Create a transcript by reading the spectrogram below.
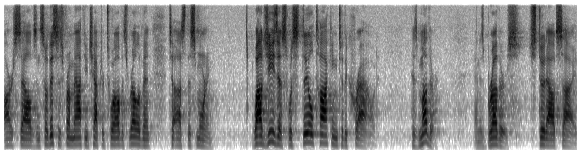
ourselves. And so this is from Matthew chapter 12. It's relevant to us this morning. While Jesus was still talking to the crowd, his mother and his brothers stood outside.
